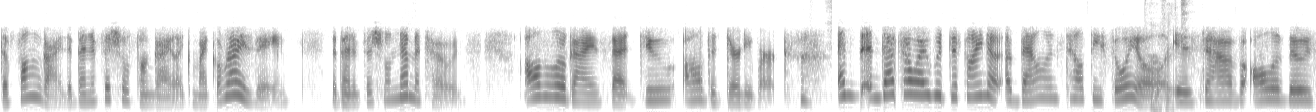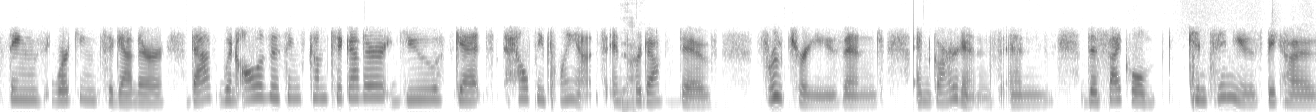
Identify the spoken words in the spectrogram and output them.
the fungi, the beneficial fungi like mycorrhizae, the beneficial nematodes, all the little guys that do all the dirty work. and and that's how I would define a, a balanced, healthy soil Perfect. is to have all of those things working together. That when all of those things come together, you get healthy plants and Yeah. productive fruit trees and and gardens and the cycle continues because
